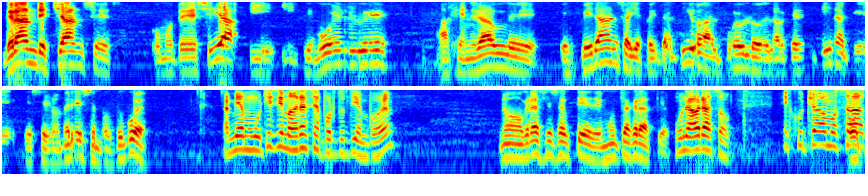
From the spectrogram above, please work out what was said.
grandes chances, como te decía, y, y que vuelve a generarle esperanza y expectativa al pueblo de la Argentina que, que se lo merece, por supuesto. Damián, muchísimas gracias por tu tiempo, ¿eh? No, gracias a ustedes, muchas gracias. Un abrazo. Escuchábamos a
